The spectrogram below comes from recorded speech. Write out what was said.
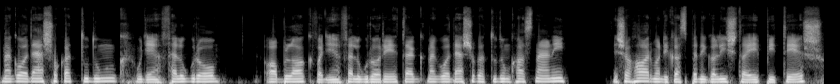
megoldásokat tudunk, ugye ilyen felugró ablak, vagy ilyen felugró réteg megoldásokat tudunk használni. És a harmadik az pedig a listaépítés,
